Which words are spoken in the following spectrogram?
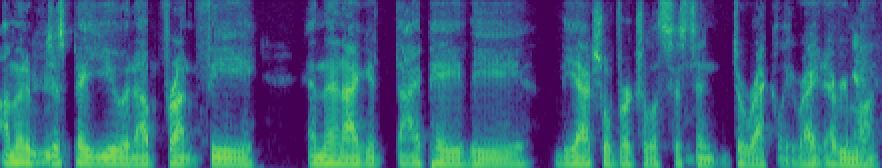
I'm going to mm-hmm. just pay you an upfront fee and then I get I pay the the actual virtual assistant directly, right? Every yeah. month.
